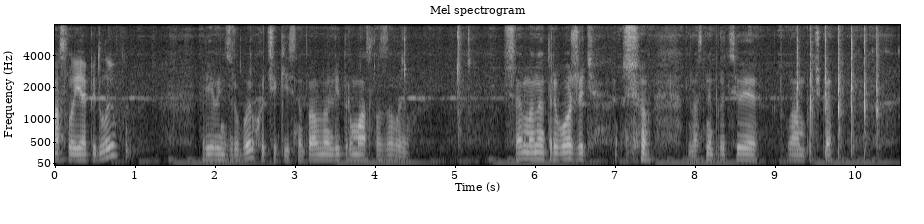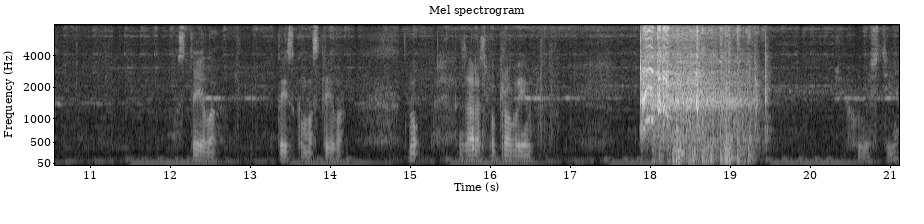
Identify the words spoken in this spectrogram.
Масло я підлив. Рівень зробив, хоч якийсь, напевно, літру масла залив. Ще мене тривожить, що в нас не працює лампочка остила, тиском остила. Ну, зараз спробуємо. Холості.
